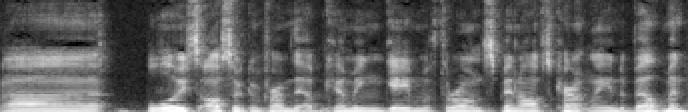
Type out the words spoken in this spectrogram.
Uh, Bloys also confirmed the upcoming Game of Thrones spin-offs currently in development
